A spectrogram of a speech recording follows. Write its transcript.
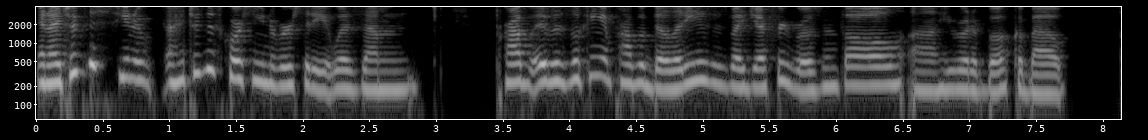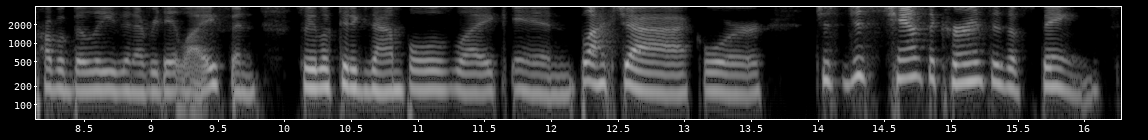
And I took this, you know, I took this course in university. It was um prob it was looking at probabilities is by Jeffrey Rosenthal. Uh, he wrote a book about probabilities in everyday life. And so he looked at examples like in blackjack or just just chance occurrences of things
